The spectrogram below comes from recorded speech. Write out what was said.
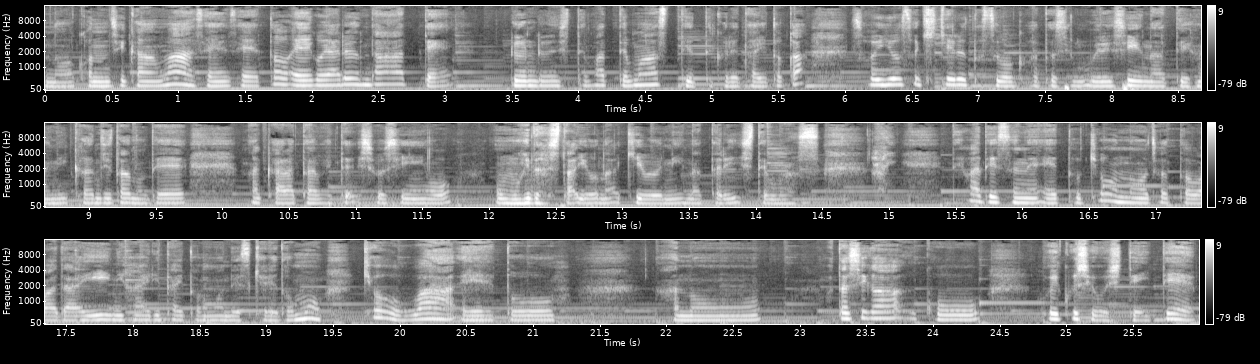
あのこの時間は先生と英語やるんだってルンルンして待ってますって言ってくれたりとかそういう様子聞けるとすごく私も嬉しいなっていう風に感じたのでなんか改めて初心を思い出したような気分になったりしてます。はいではですね、えっ、と今日のちょっと話題に入りたいと思うんですけれども今日はえっ、とあの私がこう保育士をしていて、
